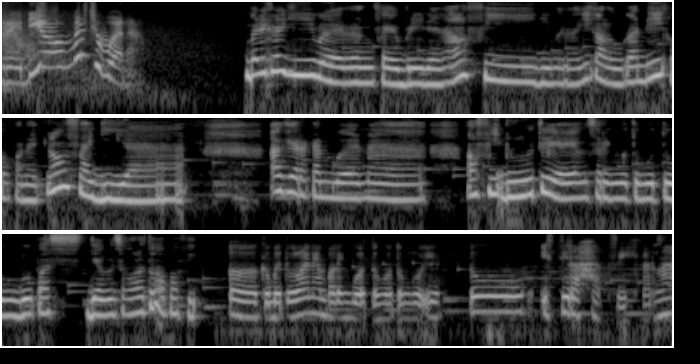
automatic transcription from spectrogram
Radio Mercubuana. Balik lagi bareng Febri dan Alfi. Di mana lagi kalau bukan di Coconut Nostalgia Oke rekan Buana Alfi dulu tuh ya yang sering lu tunggu-tunggu pas zaman sekolah tuh apa Vi? Eh, kebetulan yang paling gue tunggu-tunggu itu istirahat sih karena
